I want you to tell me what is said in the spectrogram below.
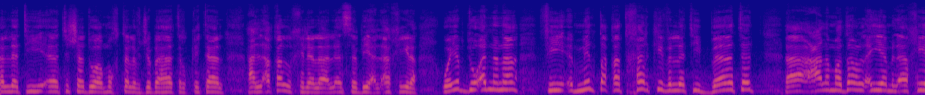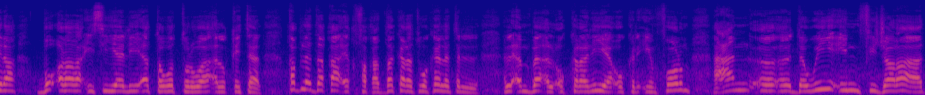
التي تشهدها مختلف جبهات القتال على الأقل خلال الأسابيع الأخيرة. ويبدو أننا في منطقة خاركيف التي باتت على مدار الأيام الأخيرة بؤرة رئيسية للتوتر والقتال. قبل دقائق فقط ذكرت وكالة الأنباء الأوكرانية أوكر إنفورم عن دوي انفجارات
